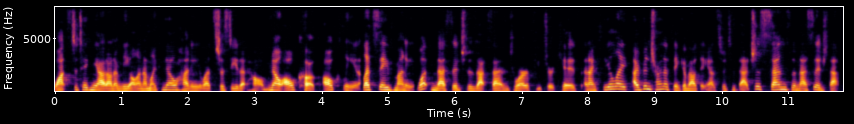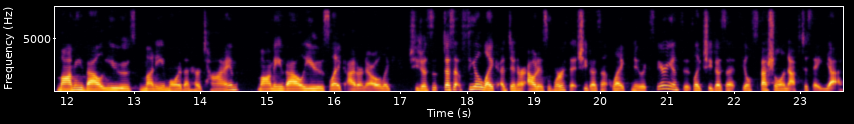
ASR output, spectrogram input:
wants to take me out on a meal and I'm like, no, honey, let's just eat at home. No, I'll cook, I'll clean, let's save money. What message does that send to our future kids? And I feel like I've been trying to think about the answer to that. Just sends the message that mommy values money more than her time. Mommy values, like, I don't know, like she just doesn't feel like a dinner out is worth it. She doesn't like new experiences. Like she doesn't feel special enough to say yes.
